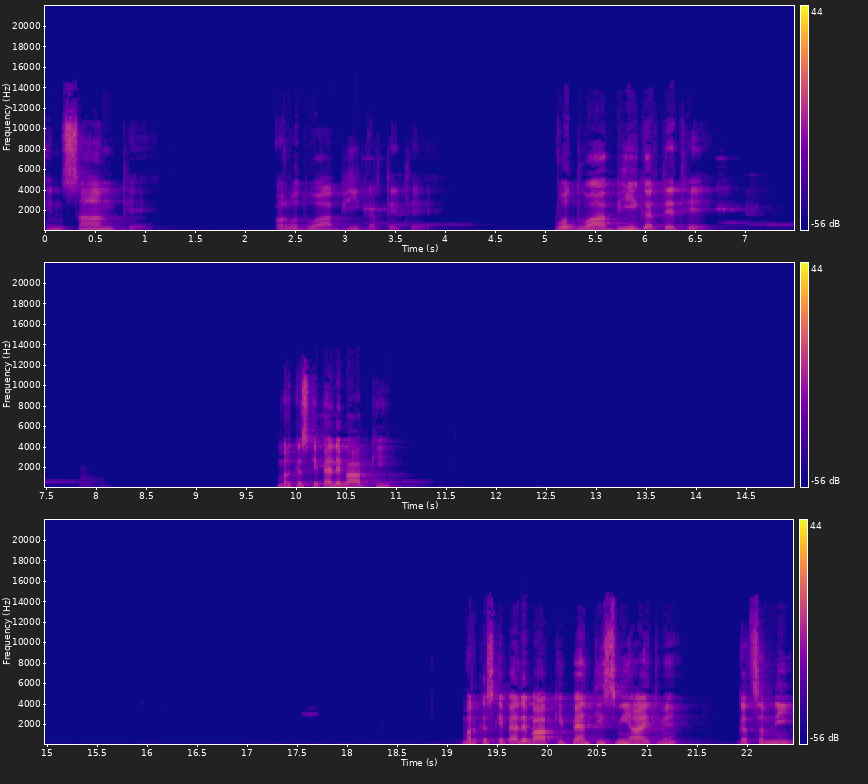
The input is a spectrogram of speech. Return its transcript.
انسان تھے۔ اور وہ دعا بھی کرتے تھے۔ وہ دعا بھی کرتے تھے۔ مرکز کے پہلے باپ کی۔ مرکز کے پہلے باپ کی پینتیسویں آیت میں گتسمنی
